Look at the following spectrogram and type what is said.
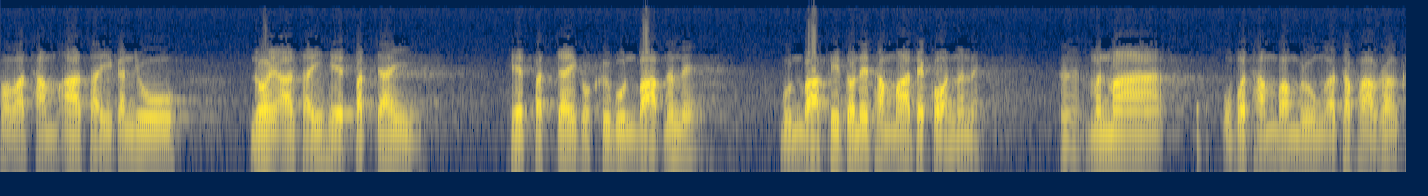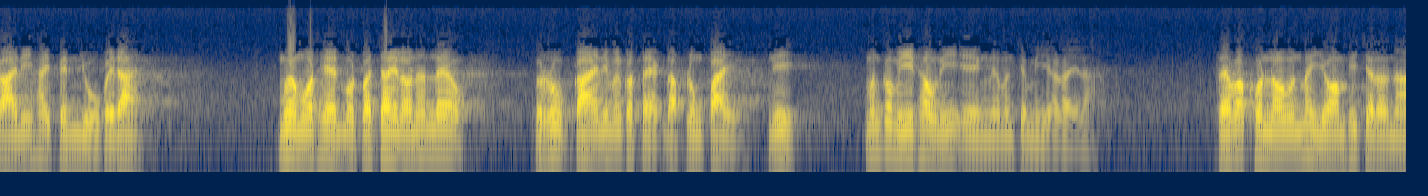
ภาวะธรรมอาศัยกันอยู่ โดยอาศัยเหตุปัจจัย เหตุปัจจัยก็คือบุญบาปนั่นแหละ บุญบาปที่ตนได้ทำมาแต่ก่อนนั่นแหละมันมาอุปถัมภ์บำรุงอัตภาพร่างกายนี้ให้เป็นอยู่ไปได้ เมื่อหมดเหตุหมดปัจจัยเหล่านั้นแล้ว รูปกายนี้มันก็แตกดับลงไป นี่ มันก็มีเท่านี้เองเนี่ย มันจะมีอะไรล่ะ แต่ว่าคนเรามันไม่ยอมพิจารณา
